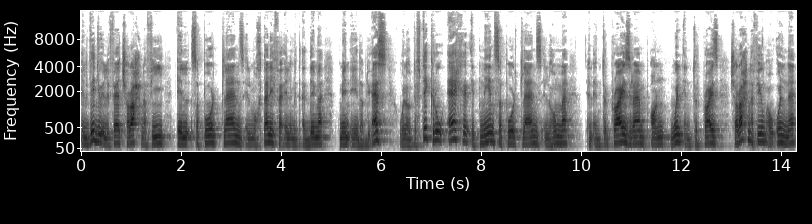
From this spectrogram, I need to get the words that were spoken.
الفيديو اللي فات شرحنا فيه ال support plans المختلفة اللي متقدمة من AWS ولو تفتكروا آخر اتنين support plans اللي هما ال Enterprise On-Ramp وال Enterprise شرحنا فيهم أو قلنا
